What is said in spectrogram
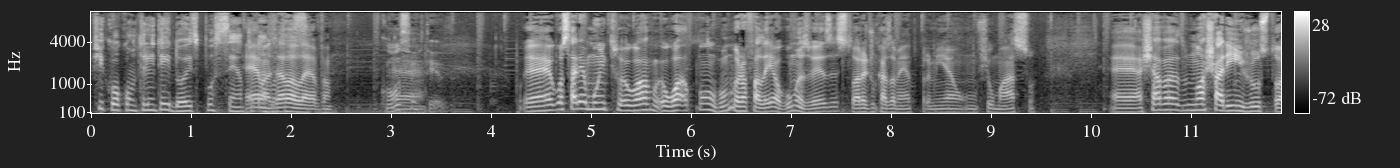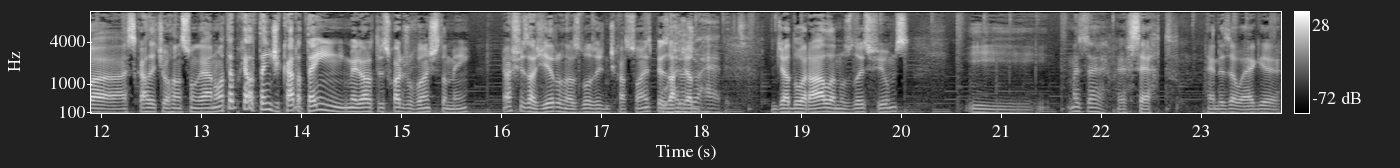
ficou com 32% É, da mas ela votação. leva. Com certeza. É, eu gostaria muito, eu, eu, como eu já falei algumas vezes, História de um Casamento, pra mim é um filmaço. É, achava, não acharia injusto a Scarlett Johansson ganhar, não, até porque ela tá indicada até em melhor atriz coadjuvante também. Eu acho exagero nas duas indicações, apesar de, ad- de adorá-la nos dois filmes. E mas é, é certo. Renée Zellweger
